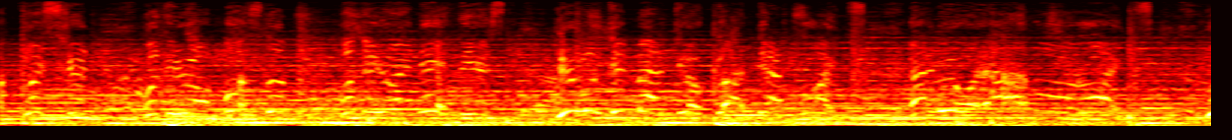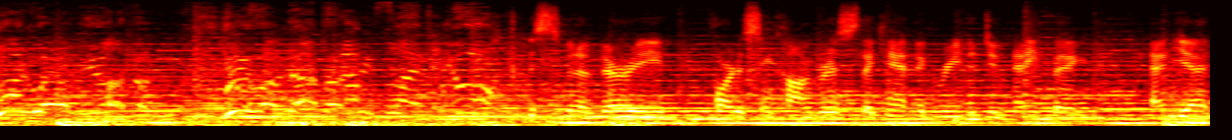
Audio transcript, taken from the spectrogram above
You're a Christian, whether you're a Muslim, whether you're an atheist. You will demand your goddamn rights, and we will have our rights, one way or the other. We will never be you. This has been a very partisan Congress. They can't agree to do anything. And yet,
